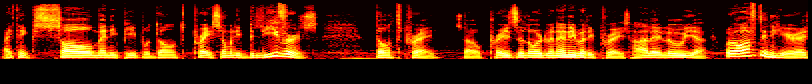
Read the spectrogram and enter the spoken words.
I think so many people don't pray, so many believers don't pray. So praise the Lord when anybody prays. Hallelujah. We often hear a,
